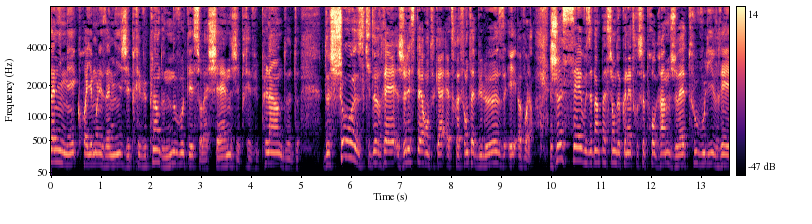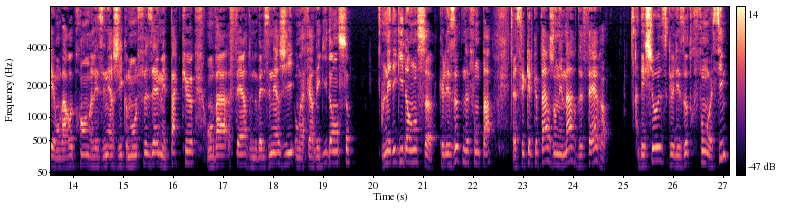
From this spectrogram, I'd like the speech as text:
animé? Croyez-moi les amis, j'ai prévu plein de nouveautés sur la chaîne, j'ai prévu plein de, de, choses qui devraient, je l'espère en tout cas, être fantabuleuses. Et euh, voilà. Je sais, vous êtes impatient de connaître ce programme, je vais tout vous livrer. On va reprendre les énergies comme on le faisait, mais pas que. On va faire de nouvelles énergies, on va faire des guidances mais des guidances que les autres ne font pas, parce que quelque part j'en ai marre de faire des choses que les autres font aussi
